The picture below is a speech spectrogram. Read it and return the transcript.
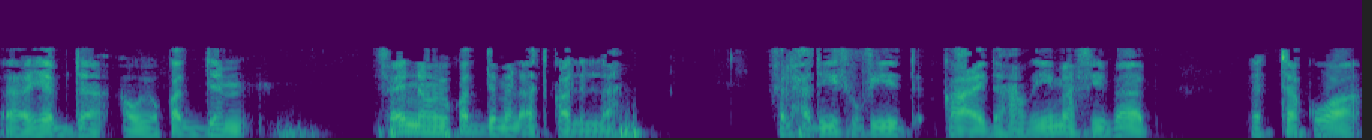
آه، يبدأ أو يقدم فإنه يقدم الأتقى لله. فالحديث يفيد قاعدة عظيمة في باب التقوى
